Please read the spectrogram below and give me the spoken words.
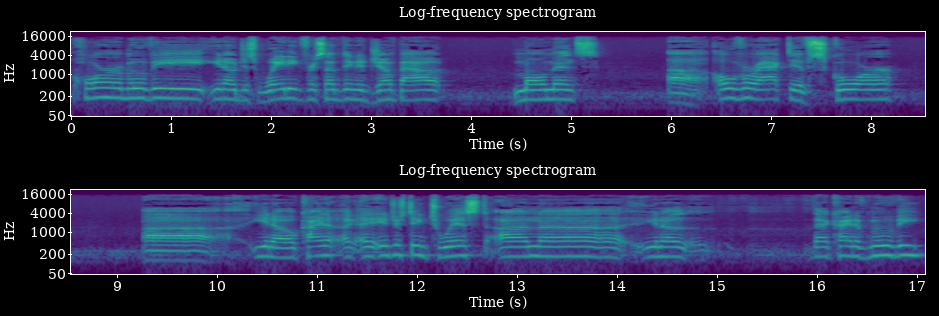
horror movie, you know, just waiting for something to jump out moments, uh, overactive score uh, you know, kind of an interesting twist on, uh, you know, that kind of movie.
